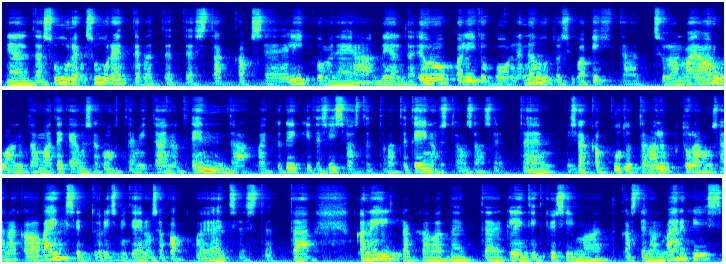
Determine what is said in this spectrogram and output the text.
nii-öelda suur, suurettevõtetest hakkab see liikumine ja nii-öelda Euroopa Liidu poolne nõudlus juba pihta, et sul on vaja aru anda oma tegevuse kohta ja mitte ainult enda, vaid ka kõikide sisseostetavate teenuste osas, et mis hakkab puudutama lõpptulemusena ka väikseid turismiteenuse pakkujaid, sest et ka neilt hakkavad need kliendid küsima, et kas teil on märgis,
